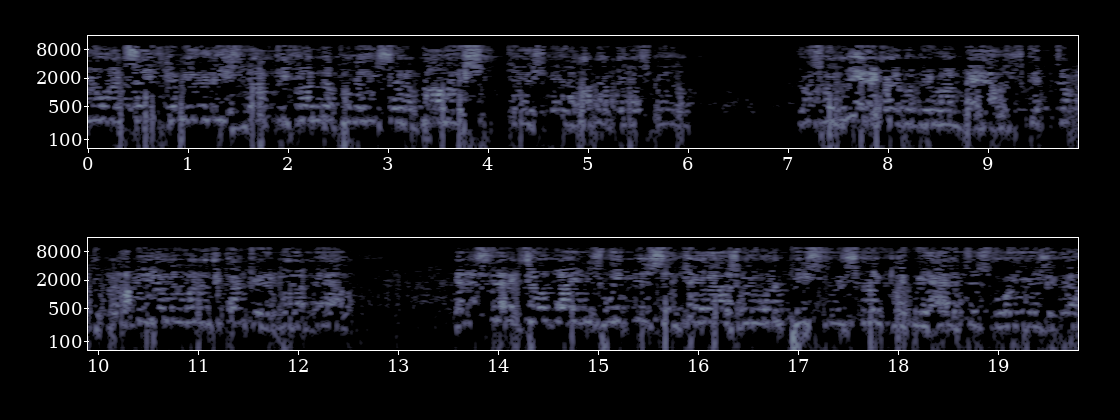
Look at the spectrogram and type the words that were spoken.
We want safe communities, not defund the police and abolish cash bail. How about cash bail? Those who really probably want bail. I'll be the only one in the country to put up bail. And instead of Joe Biden's weakness and chaos, we want peace through strength like we had it just four years ago.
